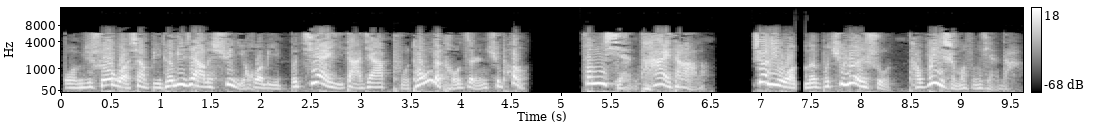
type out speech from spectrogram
我们就说过，像比特币这样的虚拟货币，不建议大家普通的投资人去碰，风险太大了。这里我们不去论述它为什么风险大，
